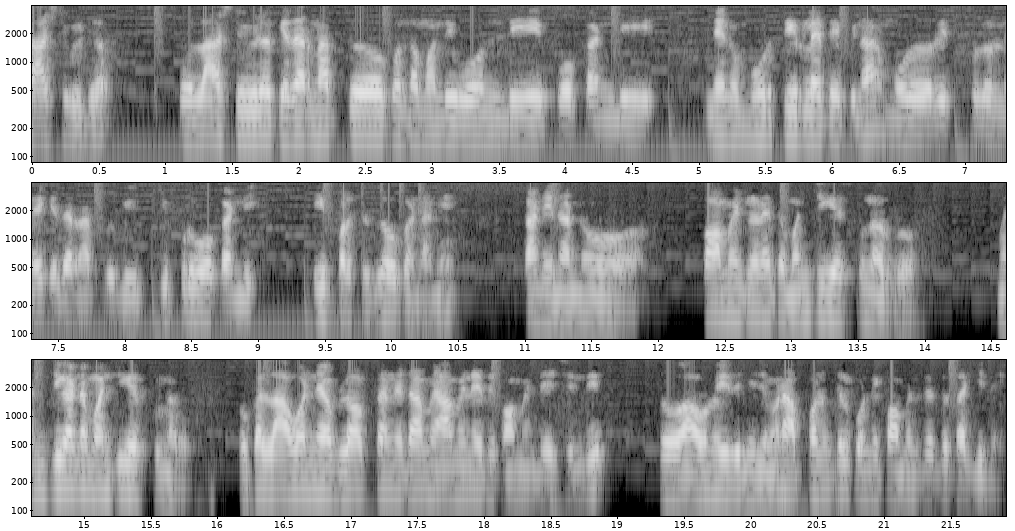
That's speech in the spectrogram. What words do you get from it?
Last video. So last video Kedarnath కొంతమంది ఓండి పోకండి. నేను మూడు తీర్లు అయితే చెప్పిన మూడు రిస్కులు ఉన్నాయి కేదార్నాథ్ ఇప్పుడు పోకండి. ఈ పరిస్థితిలో పోకండి అని కానీ నన్ను కామెంట్లను అయితే మంచిగా వేసుకున్నారు బ్రో. మంచిగా అంటే మంచిగా వేసుకున్నారు. ఒక లావణ్య బ్లాగ్స్ అనేట ఆమె ఆమెనైతే కామెంట్ వేసింది సో అవును ఇది నిజమని అప్పటి నుంచి కొన్ని కామెంట్స్ అయితే తగ్గినాయి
